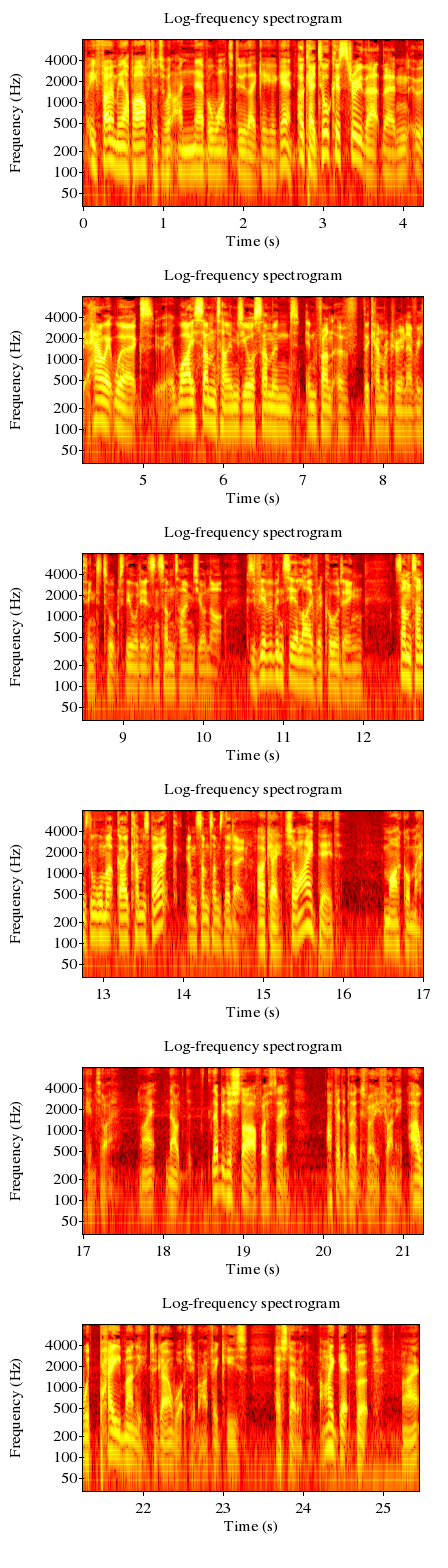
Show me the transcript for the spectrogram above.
But he phoned me up afterwards. and Went, I never want to do that gig again. Okay, talk us through that then. How it works. Why sometimes you're summoned in front of the camera crew and everything to talk to the audience, and sometimes you're not. Because if you've ever been to see a live recording, sometimes the warm up guy comes back, and sometimes they don't. Okay, so I did Michael McIntyre, right? Now, th- let me just start off by saying I think the bloke's very funny. I would pay money to go and watch him. I think he's hysterical. I get booked, right?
